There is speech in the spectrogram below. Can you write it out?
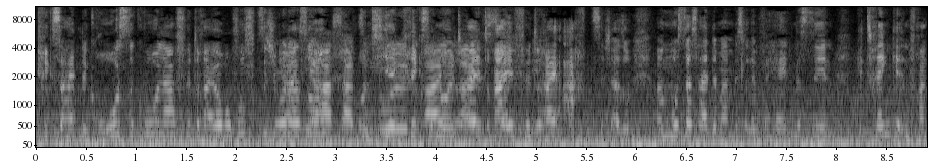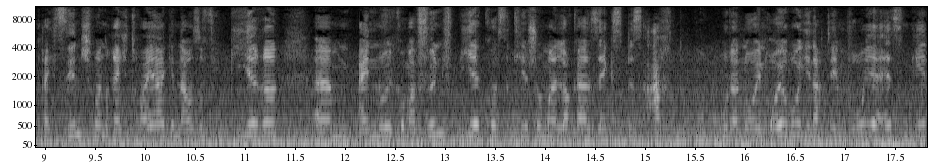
kriegst du halt eine große Cola für 3,50 Euro ja, oder so. Halt und hier 0, kriegst 3, du 033 für 3,80. Also man muss das halt immer ein bisschen im Verhältnis sehen. Getränke in Frankreich sind schon recht teuer, genauso wie Biere. Ähm, ein 0,5 Bier kostet hier schon mal locker 6 bis 8 oder 9 Euro, je nachdem, wo ihr essen geht.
